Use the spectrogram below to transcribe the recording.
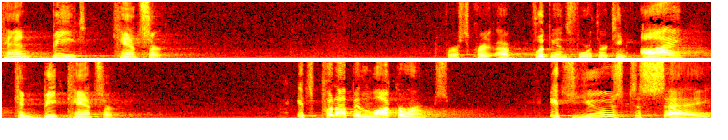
can beat cancer. First, uh, Philippians 4:13, I can beat cancer. It's put up in locker rooms. It's used to say,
